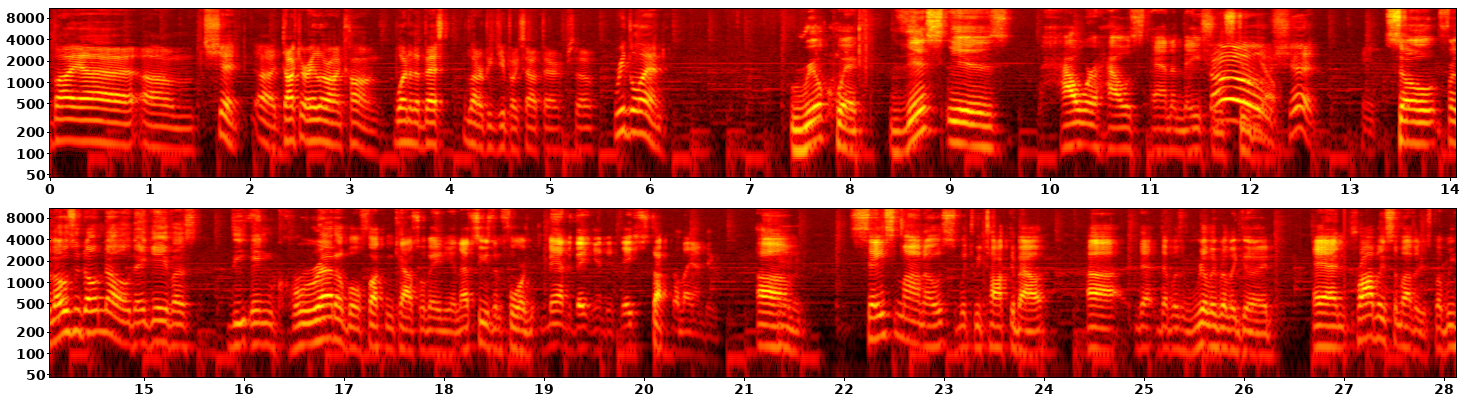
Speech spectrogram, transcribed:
by uh, um, shit uh, Dr. Aleron Kong, one of the best RPG books out there. So read the land. Real quick, this is Powerhouse Animation Oh Studio. Oh shit! So, for those who don't know, they gave us the incredible fucking Castlevania, and that's season four. Man, did they end it? They stuck the landing. Um, Seis Manos, which we talked about, uh, that, that was really, really good, and probably some others, but we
